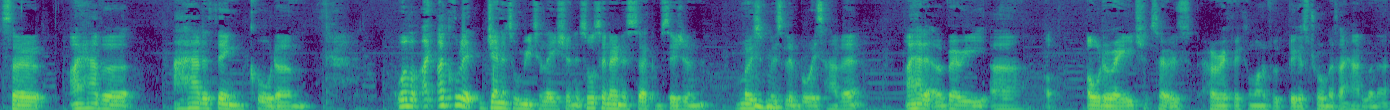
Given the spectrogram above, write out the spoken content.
So I have a, I had a thing called, um, well, I, I call it genital mutilation. It's also known as circumcision. Most Muslim boys have it. I had it at a very uh, older age, so it was horrific and one of the biggest traumas I had when, uh,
